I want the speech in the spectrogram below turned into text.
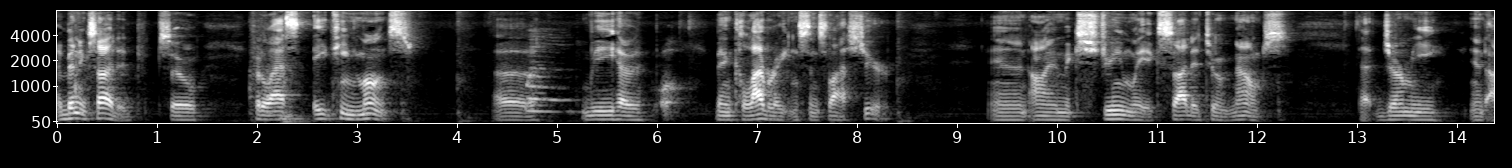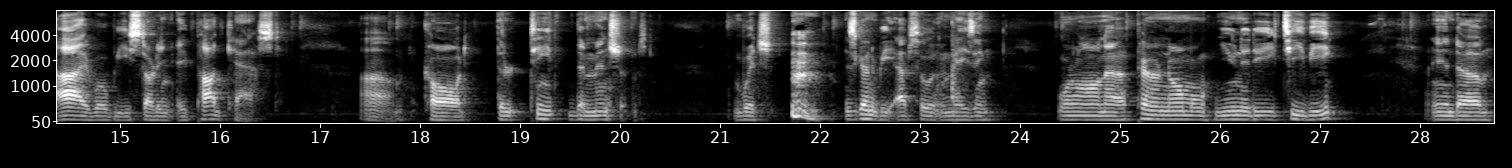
I've been excited. So, for the last eighteen months, uh, we have been collaborating since last year. And I'm extremely excited to announce that Jeremy and I will be starting a podcast um, called 13th Dimensions, which is going to be absolutely amazing. We're on uh, Paranormal Unity TV, and um,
